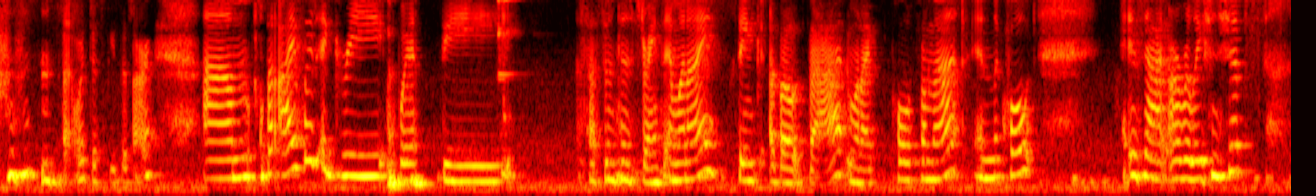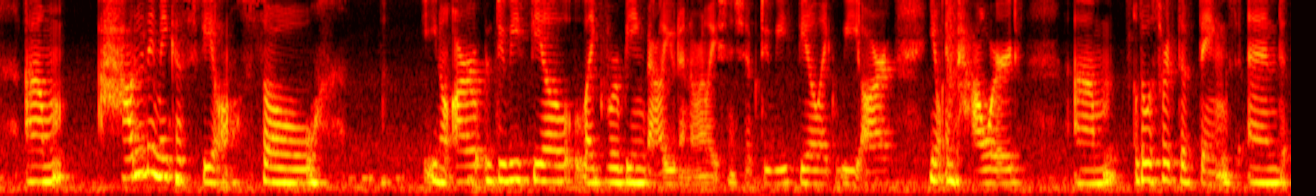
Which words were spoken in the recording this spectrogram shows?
that would just be bizarre. Um, but I would agree with the sustenance and strength. And when I think about that, when I pull from that in the quote, is that our relationships, um, how do they make us feel? So you know are do we feel like we're being valued in a relationship do we feel like we are you know empowered um, those sorts of things and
